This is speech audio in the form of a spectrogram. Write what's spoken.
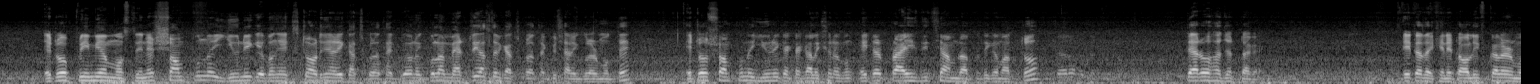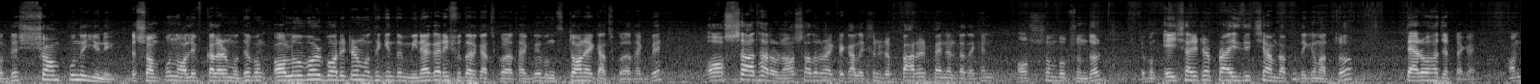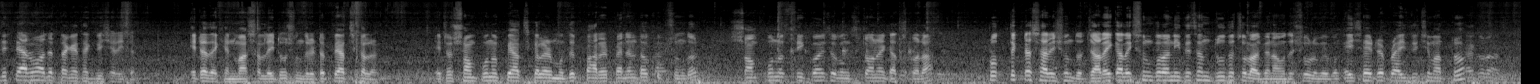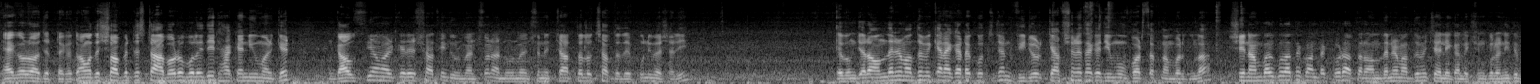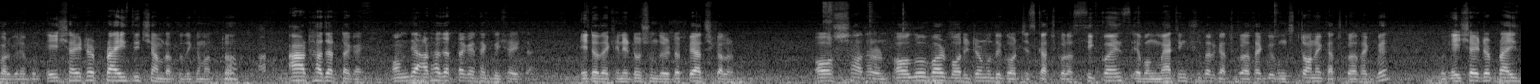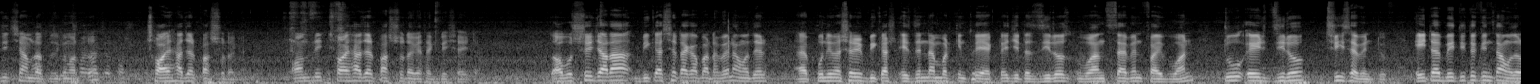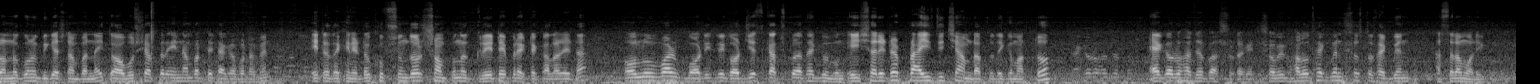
এটাও প্রিমিয়াম মসলিনের সম্পূর্ণ ইউনিক এবং এক্সট্রা অর্ডিনারি কাজ করা থাকবে। অনেকগুলো ম্যাটেরিয়ালসের কাজ করা থাকবে শাড়িগুলোর মধ্যে। এটাও সম্পূর্ণ ইউনিক একটা কালেকশন এবং এটার প্রাইস দিচ্ছি আমরা আপনাদেরকে মাত্র তেরো হাজার টাকায়। এটা দেখেন, এটা অলিভ কালারের মধ্যে সম্পূর্ণ ইউনিক এটা সম্পূর্ণ অলিভ কালারের মধ্যে এবং অল ওভার বডিটার মধ্যে কিন্তু মিনাগারি সুতার কাজ করা থাকবে এবং স্টনের কাজ করা থাকবে। অসাধারণ অসাধারণ একটা কালেকশন এটা পাড়ের প্যানেলটা দেখেন, অসম্ভব সুন্দর। এবং এই শাড়িটার প্রাইস দিচ্ছি আমরা আপনাদেরকে মাত্র তেরো হাজার টাকায়। অনলি তেরো হাজার টাকায় থাকবে এই শাড়িটা। এটা দেখেন মার্শাল্লাহ এটাও সুন্দর, এটা পেঁয়াজ কালার এটা সম্পূর্ণ পেঁয়াজ কালারের মধ্যে পাড়ের প্যানেলটাও খুব সুন্দর। সম্পূর্ণ সিকোয়েন্স এবং স্টোনের কাজ করা। প্রত্যেকটা শাড়ি সুন্দর। যারাই এই কালেকশনগুলো নিতে চান দ্রুত চলে আসবেন আমাদের শোরুমে এবং এই শাড়িটার প্রাইস দিচ্ছি মাত্র এগারো হাজার। টাকা। তো আমাদের শপ অ্যাড্রেসটা আবারও বলে দিই ঢাকা নিউ মার্কেট গাউসিয়া মার্কেটের সাথে নূর ম্যানশন আর নূর ম্যানশনের চারতলা হচ্ছে আপনাদের পূর্ণিমা শাড়ি। এবং যারা অনলাইনের মাধ্যমে কেনাকাটা করতে চান ভিডিওর ক্যাপশনে থাকা যে হোয়াটসঅ্যাপ নাম্বারগুলো সেই নাম্বারগুলোতে কন্ট্যাক্ট করে আপনারা অনলাইনের মাধ্যমে চাইলে কালেকশনগুলো নিতে পারবেন এবং এই শাড়িটার প্রাইস দিচ্ছি আমরা আপনাদেরকে মাত্র আট হাজার টাকায়। অনলি আট হাজার টাকায় থাকবে শাড়িটা। এটা দেখেন এটাও সুন্দর এটা পেঁয়াজ কালার অসাধারণ অল ওভার বডিটার মধ্যে গর্জেস কাজ করা সিকোয়েন্স এবং ম্যাচিং সুতার কাজ করা থাকবে এবং স্টনে কাজ করা থাকবে। এবং এই শাড়িটার প্রাইস দিচ্ছি আমরা আপনাদেরকে মাত্র ছয় হাজার পাঁচশো টাকা। অনলি ছয় হাজার পাঁচশো টাকা থাকবে এই শাড়িটা। তো অবশ্যই যারা বিকাশে টাকা পাঠাবেন আমাদের পূর্ণিমাসের বিকাশ এজেন্ট নাম্বার কিন্তু এই একটাই যেটা zero one seven five one two eight zero three seven two এইটা ব্যতীত কিন্তু আমাদের অন্য কোনো বিকাশ নাম্বার নাই। তো অবশ্যই আপনারা এই নাম্বারটাই টাকা পাঠাবেন। এটা দেখেন এটা খুব সুন্দর সম্পূর্ণ গ্রে টাইপের একটা কালার এটা। অল ওভার বডিতে গর্জিয়াস কাজ করা থাকবে এবং এই শাড়িটার প্রাইস দিচ্ছি আমরা আপনাদেরকে মাত্র এগারো হাজার পাঁচশো টাকা। সবাই ভালো থাকবেন সুস্থ থাকবেন। আসসালামু আলাইকুম।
